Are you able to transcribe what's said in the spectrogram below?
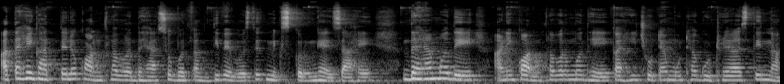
आता हे घातलेलं कॉर्नफ्लॉवर दह्यासोबत अगदी व्यवस्थित मिक्स करून घ्यायचं आहे. दह्यामध्ये आणि कॉर्नफ्लॉवरमध्ये काही छोट्या मोठ्या गुठळ्या असतील ना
